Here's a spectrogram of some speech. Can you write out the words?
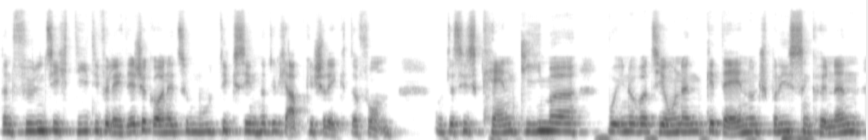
dann fühlen sich die, die vielleicht eh schon gar nicht so mutig sind, natürlich abgeschreckt davon. Und das ist kein Klima, wo Innovationen gedeihen und sprießen können,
